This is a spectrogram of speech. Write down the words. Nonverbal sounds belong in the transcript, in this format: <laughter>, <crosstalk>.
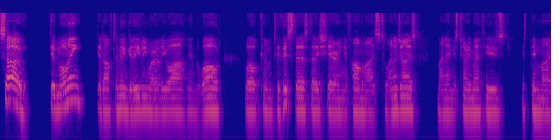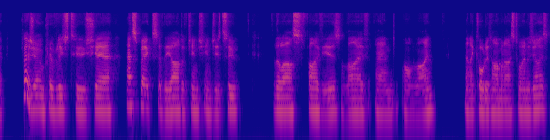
So, good morning, good afternoon, good evening, wherever you are in the world. Welcome to this Thursday's sharing of Harmonize to Energize. My name is Terry Matthews. It's been my pleasure and privilege to share aspects of the art of Jin Shin Jyutsu for the last five years, live and online. And I called it Harmonize to Energize.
